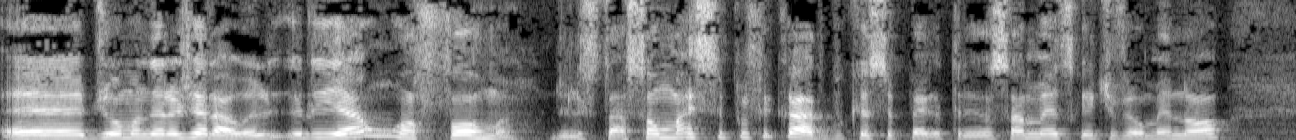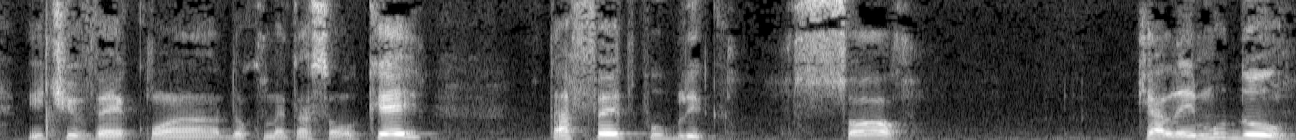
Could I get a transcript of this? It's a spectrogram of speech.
é, de uma maneira geral. Ele, ele, é uma forma de licitação mais simplificada, porque você pega três orçamentos, quem tiver o menor e tiver com a documentação ok, está feito, publica. Só que a lei mudou.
